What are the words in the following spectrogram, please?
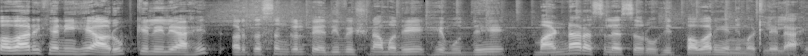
पवार यांनी हे आरोप केलेले आहेत. अर्थसंकल्पीय अधिवेशनामध्ये हे मुद्दे मांडणार असल्याचं रोहित पवार यांनी म्हटलेलं आहे.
